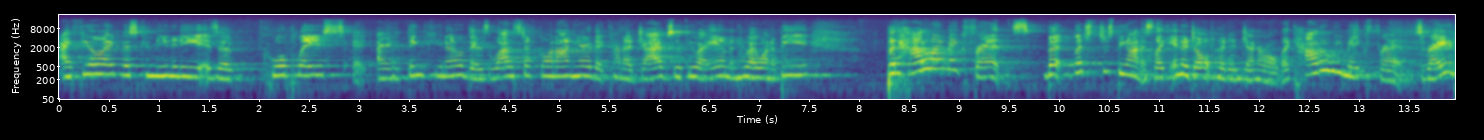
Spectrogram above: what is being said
I feel like this community is a cool place. I think, you know, there's a lot of stuff going on here that kind of jives with who I am and who I want to be. But how do I make friends? But let's just be honest, like in adulthood in general, like how do we make friends, right?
